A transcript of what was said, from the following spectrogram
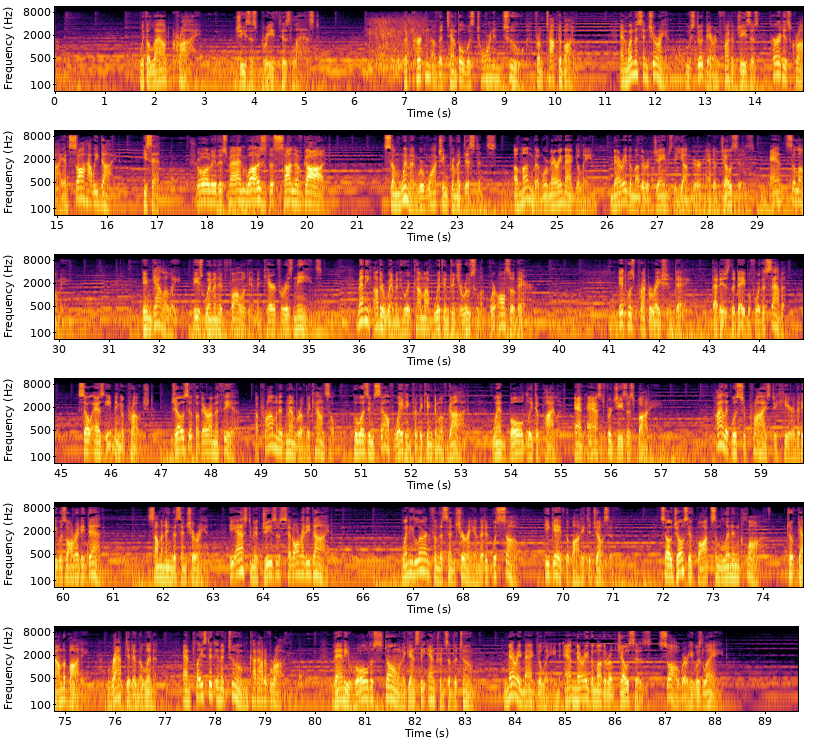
With a loud cry, Jesus breathed his last. The curtain of the temple was torn in two from top to bottom. And when the centurion, who stood there in front of Jesus, heard his cry and saw how he died, he said, Surely this man was the Son of God. Some women were watching from a distance. Among them were Mary Magdalene, Mary the mother of James the younger and of Joses, and Salome. In Galilee, these women had followed him and cared for his needs. Many other women who had come up with him to Jerusalem were also there. It was preparation day, that is, the day before the Sabbath. So as evening approached, Joseph of Arimathea, a prominent member of the council, who was himself waiting for the kingdom of God, went boldly to Pilate and asked for Jesus' body. Pilate was surprised to hear that he was already dead. Summoning the centurion, he asked him if Jesus had already died. When he learned from the centurion that it was so, he gave the body to Joseph. So Joseph bought some linen cloth, took down the body, wrapped it in the linen, and placed it in a tomb cut out of rock. Then he rolled a stone against the entrance of the tomb. Mary Magdalene and Mary the mother of Joses saw where he was laid.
